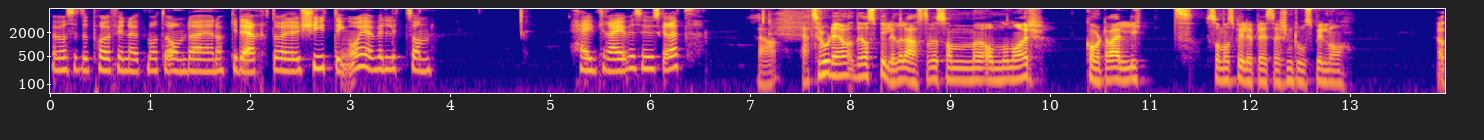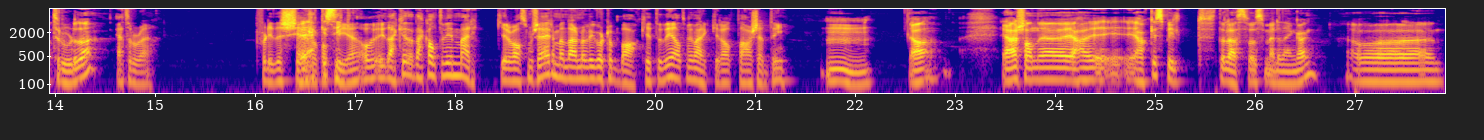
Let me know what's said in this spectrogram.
Jeg bare sitter og prøver å finne ut måte, om det er noe der. Da er Skytinga er vel litt sånn helt grei, hvis jeg husker rett. Ja. Jeg tror det, det å spille The Last of Us om, om noen år kommer til å være litt som å spille PlayStation 2-spill nå. Ja, tror du det? Jeg tror det. Fordi det skjer er såpass mye. Og det er, ikke, det er ikke alltid vi merker hva som skjer, men det er når vi går tilbake til de at vi merker at det har skjedd ting. Mm. Ja. Jeg er sånn jeg, jeg, har, jeg har ikke spilt The Last of Us mer enn én gang. Og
